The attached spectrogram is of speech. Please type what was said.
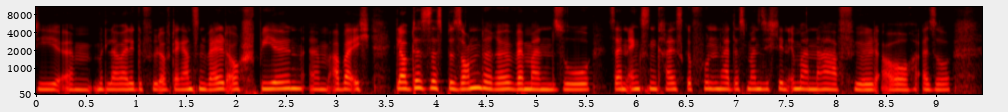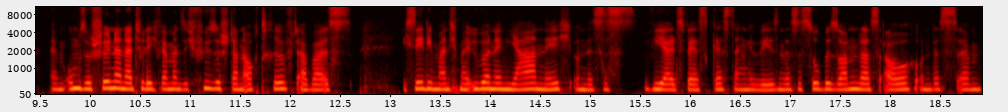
die ähm, mittlerweile gefühlt auf der ganzen Welt auch spielen. Ähm, aber ich glaube, das ist das Besondere, wenn man so seinen engsten Kreis gefunden hat, dass man sich den immer nahe fühlt auch. Also ähm, umso schöner natürlich, wenn man sich physisch dann auch trifft, aber es, ich sehe die manchmal über ein Jahr nicht und es ist wie als wäre es gestern gewesen. Das ist so besonders auch und das, ähm,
